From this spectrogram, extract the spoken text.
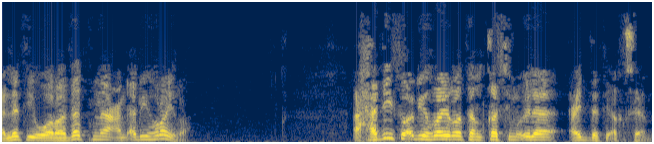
التي وردتنا عن أبي هريرة. أحاديث أبي هريرة تنقسم إلى عدة أقسام.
